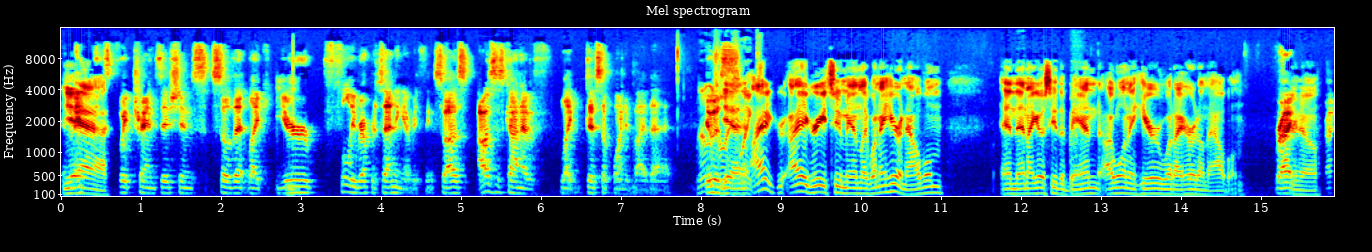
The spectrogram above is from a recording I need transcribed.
and Yeah. these quick transitions so that like mm-hmm. you're fully representing everything. So I was I was just kind of like disappointed by that. That It was- Yeah, like, I agree, I agree too, man. Like when I hear an album, and then I go see the band, I want to hear what I heard on the album. Right. You know. Right.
